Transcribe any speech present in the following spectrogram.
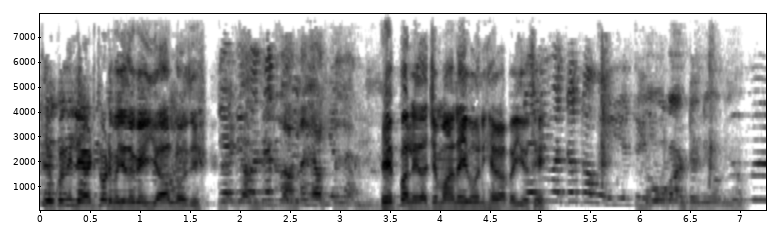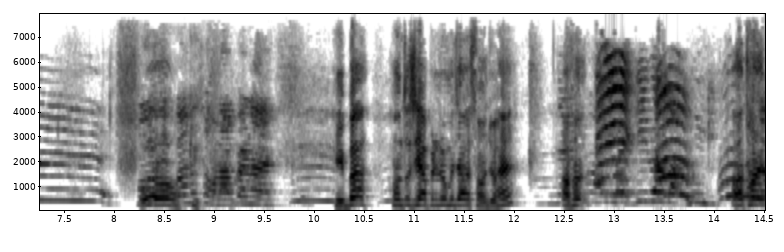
ਤੇ ਉਹ ਕਹਿੰਦੀ ਲਾਈਟ ਤੁਹਾਡੀ ਵਜ੍ਹਾ ਤੋਂ ਗਈ ਆ ਲੋ ਜੀ ਜਾਂਦੀ ਰੋਜ਼ਾਨਾ ਜਾਂਦੇ ਜਾਂਦੀ ਇਹ ਭਲੇ ਦਾ ਜ਼ਮਾਨਾ ਹੀ ਕੋਈ ਨਹੀਂ ਹੈਗਾ ਭਈ ਉਥੇ 2 ਘੰਟੇ ਨਹੀਂ ਆਉਣੀ ਉਹ ਓ ਹਿਬਾ ਨੂੰ ਸੌਣਾ ਪੈਣਾ ਹੈ ਹਿਬਾ ਹੁਣ ਤੁਸੀਂ ਆਪਣੇ ਰੂਮ ਜਾ ਕੇ ਸੌਂ ਜਾਓ ਹੈ ਆ ਤੁਹਾਡੇ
